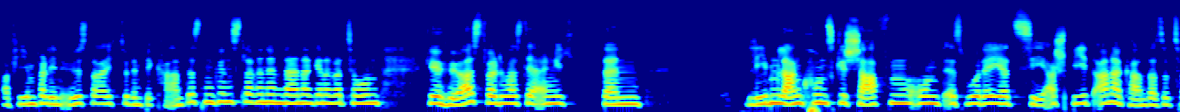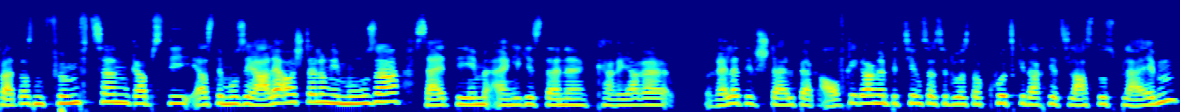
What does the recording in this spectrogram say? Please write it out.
auf jeden Fall in Österreich zu den bekanntesten Künstlerinnen deiner Generation gehörst? Weil du hast ja eigentlich dein Leben lang Kunst geschaffen und es wurde jetzt sehr spät anerkannt. Also 2015 gab es die erste museale Ausstellung im Musa. Seitdem eigentlich ist deine Karriere relativ steil bergauf gegangen, beziehungsweise du hast auch kurz gedacht, jetzt lass du es bleiben.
